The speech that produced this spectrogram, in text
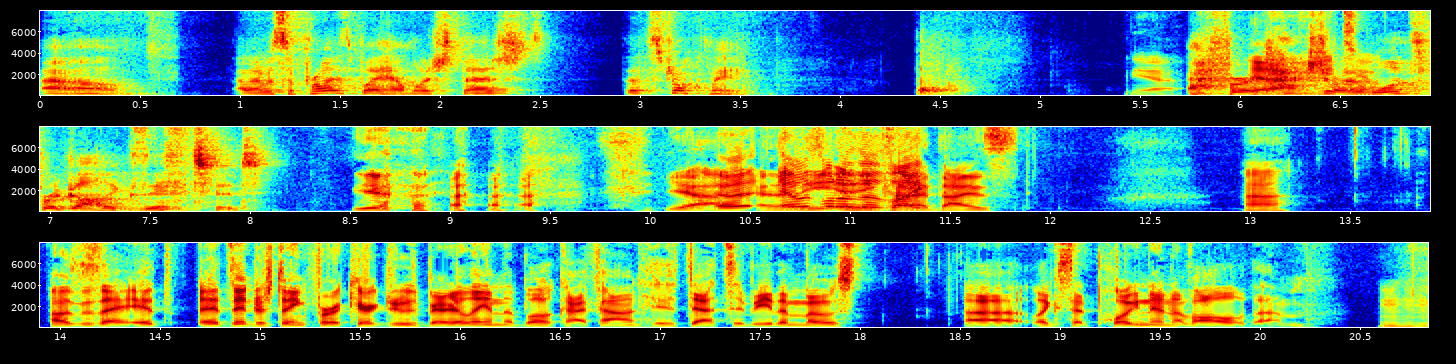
Um, and I was surprised by how much that that struck me Yeah. for a Yeah, character I once forgot existed. Yeah. yeah. It- and it then was he, one of and he those, kind like- of dies. Huh? I was gonna say it's it's interesting for a character who's barely in the book. I found his death to be the most, uh, like I said, poignant of all of them. Mm-hmm.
